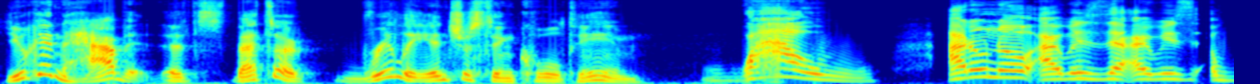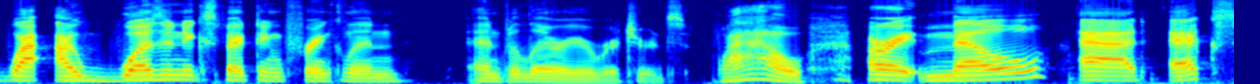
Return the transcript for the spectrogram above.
You can have it. It's that's a really interesting, cool team. Wow. I don't know. I was I was I wasn't expecting Franklin and Valeria Richards. Wow. All right, Mel at X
